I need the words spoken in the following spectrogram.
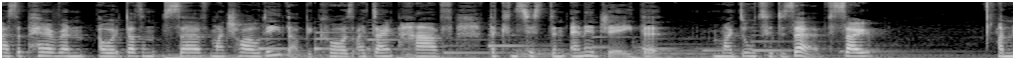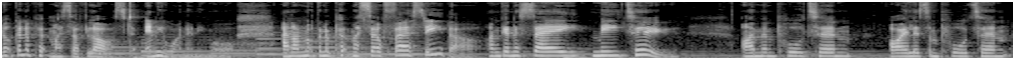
as a parent or it doesn't serve my child either because I don't have the consistent energy that my daughter deserves. So I'm not going to put myself last to anyone anymore. And I'm not going to put myself first either. I'm going to say, me too. I'm important. Isla's important.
